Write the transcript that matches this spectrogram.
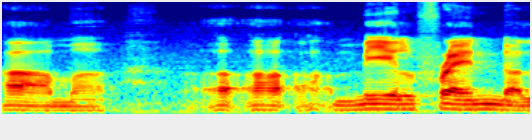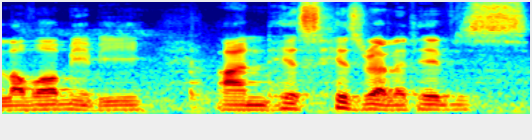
um, a, a, a male friend, a lover maybe, and his his relatives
